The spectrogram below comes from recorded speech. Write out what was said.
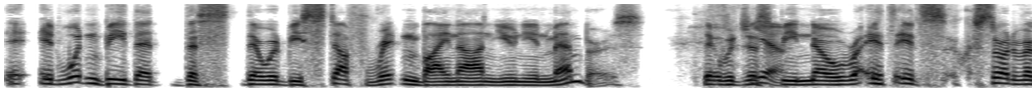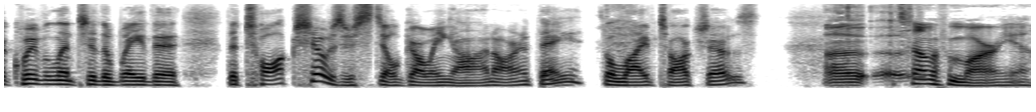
it, it wouldn't be that this there would be stuff written by non-union members there would just Yeah. be no it's it's sort of equivalent to the way the the talk shows are still going on aren't they the live talk shows Uh, uh, some of them are, yeah.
